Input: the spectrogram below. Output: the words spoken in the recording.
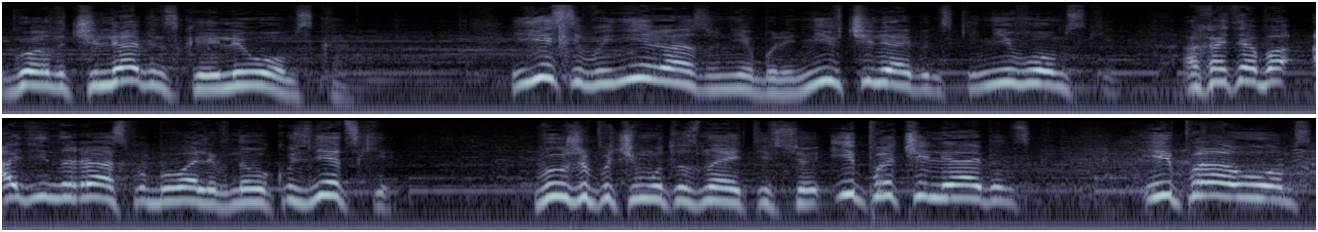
города Челябинска или Омска. И если вы ни разу не были ни в Челябинске, ни в Омске, а хотя бы один раз побывали в Новокузнецке – вы уже почему-то знаете все. И про Челябинск, и про Омск.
